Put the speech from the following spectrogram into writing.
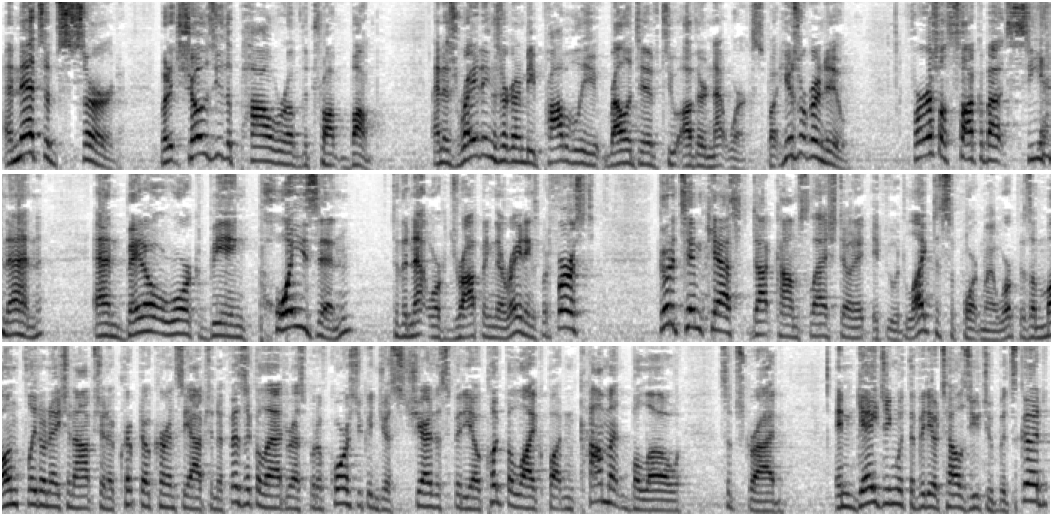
And that's absurd, but it shows you the power of the Trump bump. And his ratings are going to be probably relative to other networks. But here's what we're going to do. First, let's talk about CNN and Beto O'Rourke being poison to the network, dropping their ratings. But first, go to timcast.com slash donate if you would like to support my work. There's a monthly donation option, a cryptocurrency option, a physical address. But of course, you can just share this video, click the like button, comment below, subscribe. Engaging with the video tells YouTube it's good,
